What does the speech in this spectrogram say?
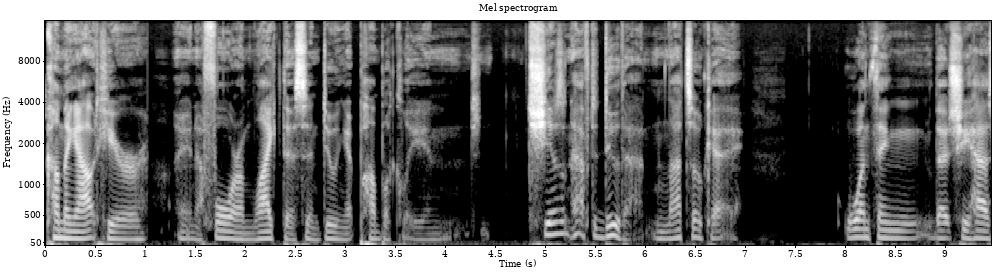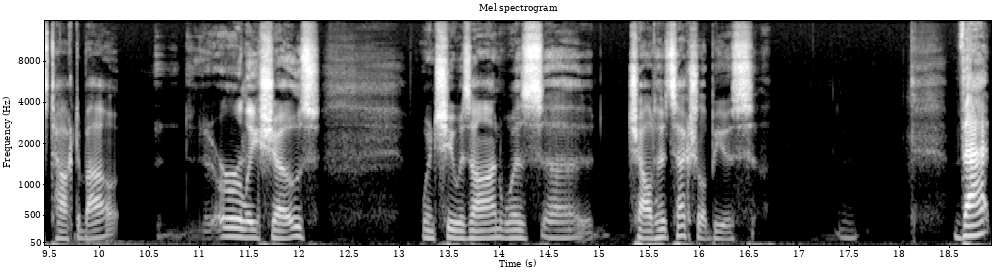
coming out here in a forum like this and doing it publicly. And she doesn't have to do that, and that's okay one thing that she has talked about early shows when she was on was uh, childhood sexual abuse. That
